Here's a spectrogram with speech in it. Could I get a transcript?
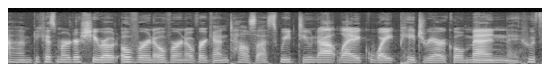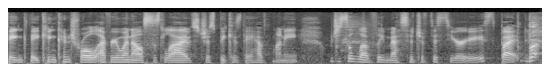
Um, because Murder She Wrote over and over and over again tells us we do not like white patriarchal men who think they can control everyone else's lives just because they have money, which is a lovely message of the series. But, but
